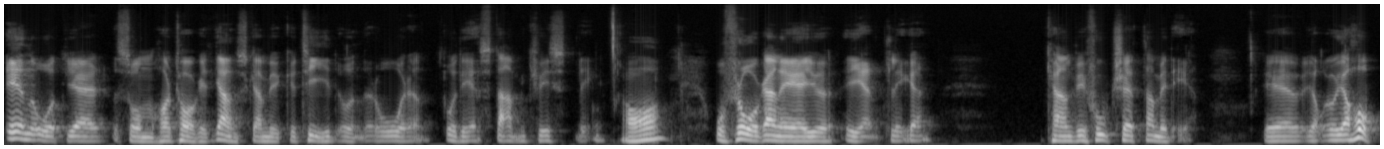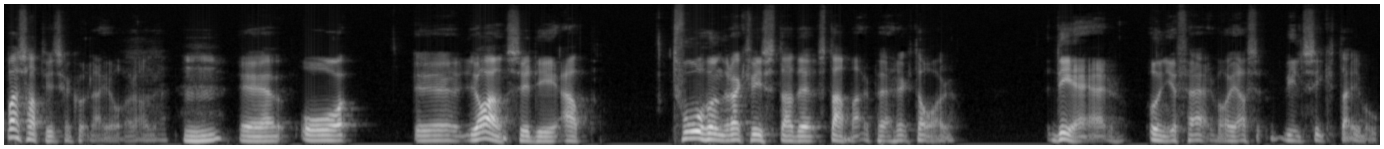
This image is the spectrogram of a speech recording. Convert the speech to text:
en åtgärd som har tagit ganska mycket tid under åren och det är stamkvistning. Ja. Och frågan är ju egentligen, kan vi fortsätta med det? Eh, och jag hoppas att vi ska kunna göra det. Mm. Eh, och eh, jag anser det att 200 kvistade stammar per hektar det är ungefär vad jag vill sikta emot.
